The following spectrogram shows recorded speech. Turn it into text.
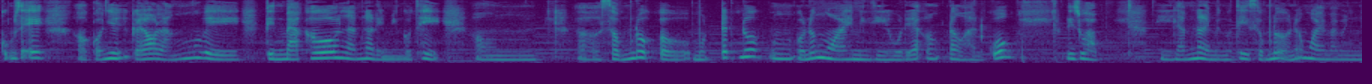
cũng sẽ uh, có nhiều những cái lo lắng về tiền bạc hơn làm nào để mình có thể um, uh, sống được ở một đất nước ừ, ở nước ngoài. Mình thì hồi đấy đã đang ở Hàn Quốc đi du học thì làm nào để mình có thể sống được ở nước ngoài mà mình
